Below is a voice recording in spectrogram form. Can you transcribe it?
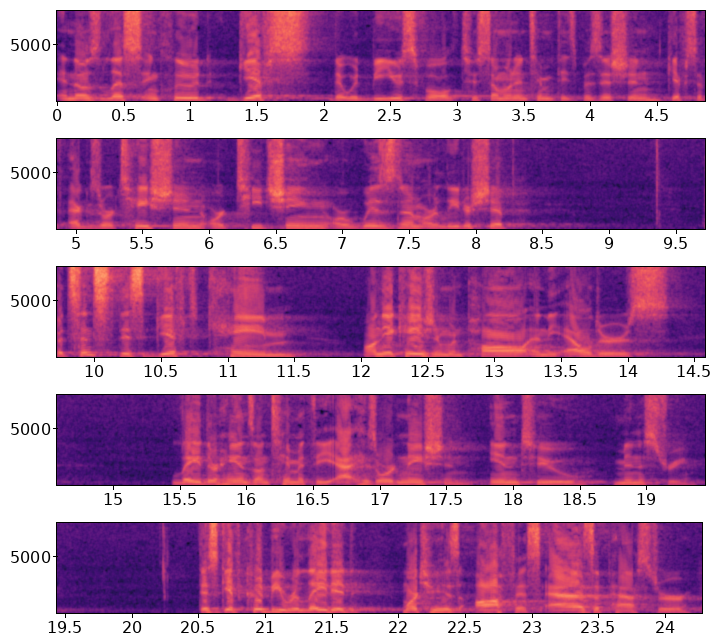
And those lists include gifts that would be useful to someone in Timothy's position gifts of exhortation or teaching or wisdom or leadership. But since this gift came on the occasion when Paul and the elders laid their hands on Timothy at his ordination into ministry, this gift could be related more to his office as a pastor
